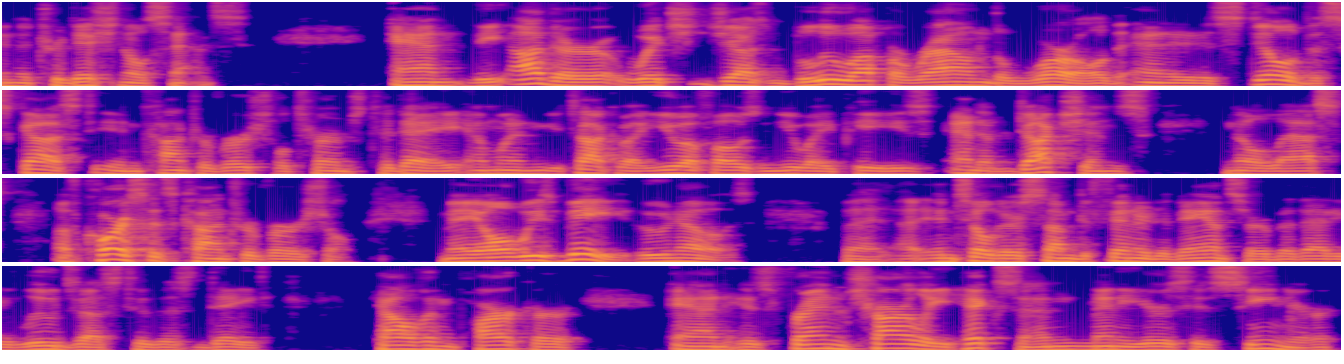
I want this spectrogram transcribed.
in the traditional sense and the other, which just blew up around the world and it is still discussed in controversial terms today. And when you talk about UFOs and UAPs and abductions, no less, of course it's controversial. May always be, who knows? But uh, until there's some definitive answer, but that eludes us to this date. Calvin Parker and his friend Charlie Hickson, many years his senior,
